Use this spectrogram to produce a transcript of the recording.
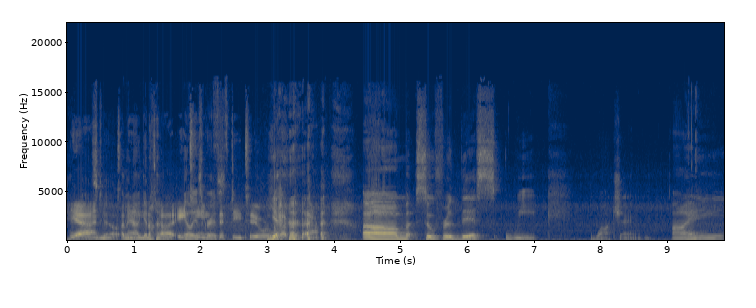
Yeah, and, Tale. I mean, not get on uh, Alias Grace. 1852 or Yeah. whatever. Yeah. Um so for this week watching, I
